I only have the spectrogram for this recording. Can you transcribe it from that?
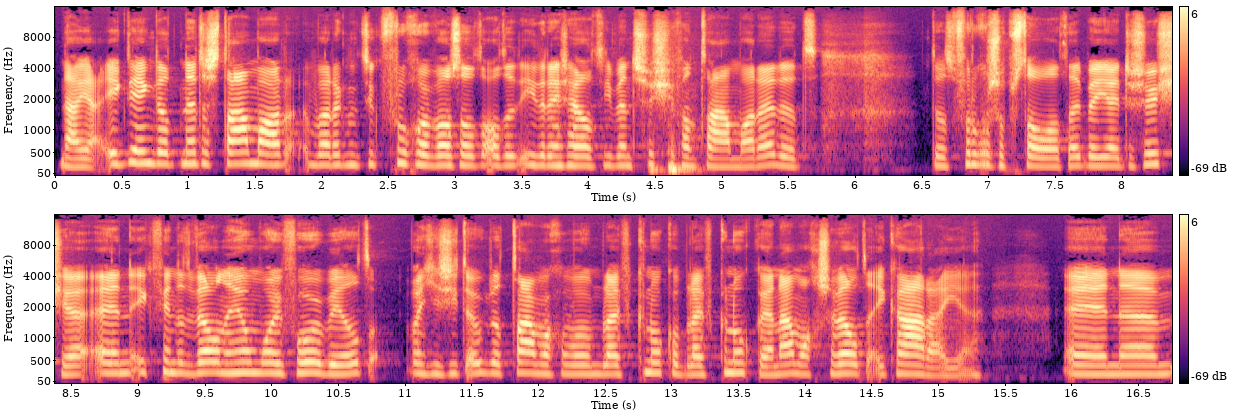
Nou ja, ik denk dat net als Tamar, waar ik natuurlijk vroeger was, dat altijd iedereen zei dat je bent zusje van Tamar. Hè? Dat, dat vroegen ze op stal altijd, ben jij de zusje? En ik vind het wel een heel mooi voorbeeld, want je ziet ook dat Tamar gewoon blijft knokken, blijft knokken. En nou mag ze wel het EK rijden. En ehm,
